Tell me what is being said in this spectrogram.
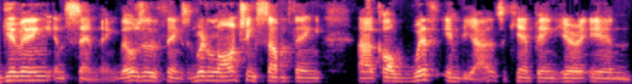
giving, and sending. Those are the things. And we're launching something uh, called With India. It's a campaign here in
